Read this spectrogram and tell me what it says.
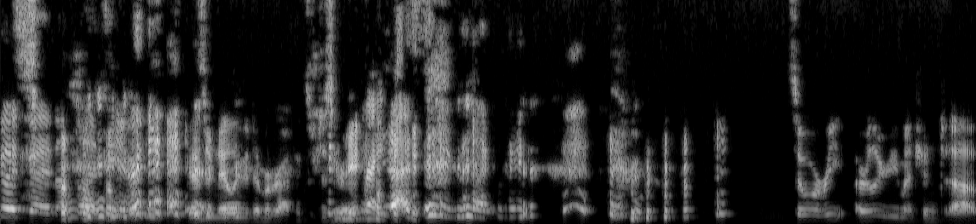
good, good. I'm glad to hear it. You guys are nailing the demographics, which is great. Right. yes, exactly. so earlier you mentioned uh,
